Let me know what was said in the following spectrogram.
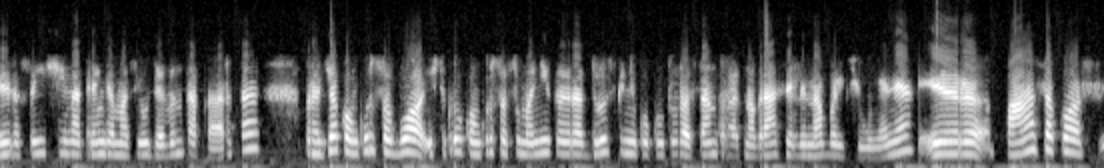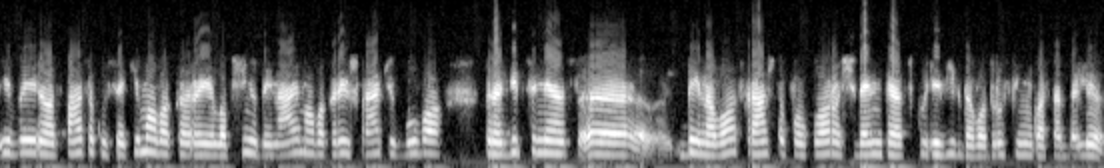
ir jisai šįmet rengiamas jau devintą kartą. Pradžia konkurso buvo, iš tikrųjų konkurso sumanyta yra Druskininkų kultūros centro etnografija Lina Balčiūnenė. Ir pasakos įvairios pasakų sėkimo vakarai, lopšinių dainavimo vakarai iš pradžių buvo tradicinės e, Dainavos krašto folkloro šventės, kuri vykdavo druskininkose dalis.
